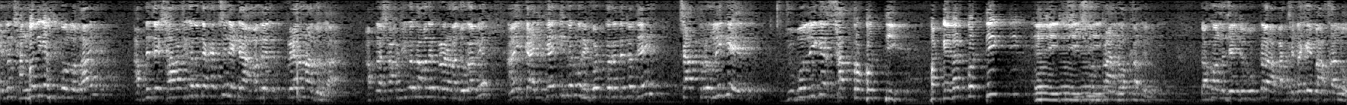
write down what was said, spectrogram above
একজন সাংবাদিক আসে বলল ভাই আপনি যে সাহসিকতা দেখাচ্ছেন এটা আমাদের প্রেরণা যোগায়। আপনার সাহসিকতা আমাদের প্রেরণা যোগাবে। আমি কালকে কি করব? রিপোর্ট করে দেবো যে ছাত্রলীগের যুবলীগের ছাত্র ছাত্র কর্তৃক বা ক্যাডার কর্তৃক এই প্রাণ রক্ষা পেল। তখন যে যুবকটা বাচ্চাটাকে বাঁচালো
